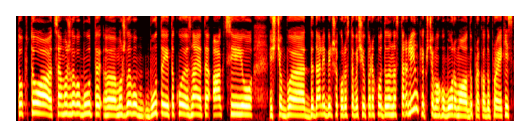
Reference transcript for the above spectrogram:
Тобто, це можливо бути е, можливо бути і такою, знаєте, акцією, щоб е, дедалі більше користувачів переходили на Starlink, якщо ми говоримо, до прикладу, про якісь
